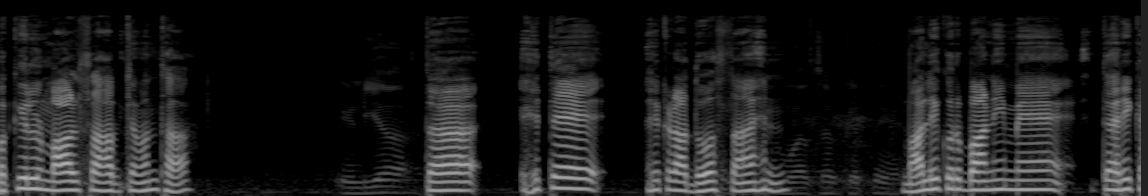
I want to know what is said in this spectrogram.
वकील माल साहिबु चवनि था त हिते हिकिड़ा दोस्त आहिनि माली कुर्बानी में तहरीक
